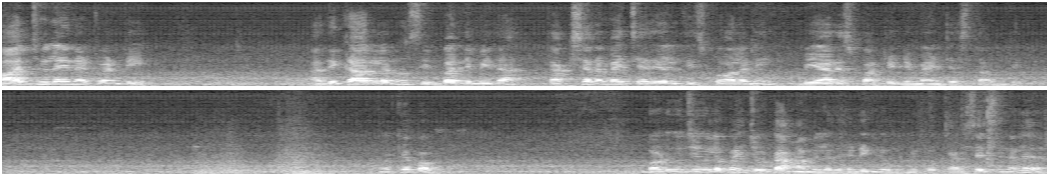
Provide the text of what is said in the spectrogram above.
బాధ్యులైనటువంటి అధికారులను సిబ్బంది మీద తక్షణమే చర్యలు తీసుకోవాలని బీఆర్ఎస్ పార్టీ డిమాండ్ చేస్తూ ఉంది. ఓకే బాబు. బడుగు జీవులపై జూటా హామీ లేదు హెడింగ్ మీకు కలిసేసిందా లేదా?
